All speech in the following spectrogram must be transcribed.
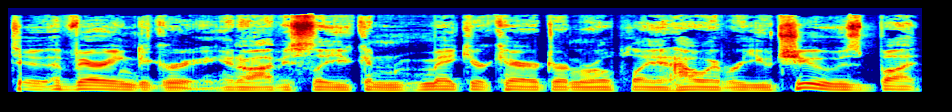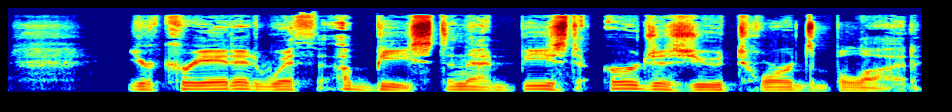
to a varying degree. You know, obviously you can make your character and role play it however you choose, but you're created with a beast, and that beast urges you towards blood.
